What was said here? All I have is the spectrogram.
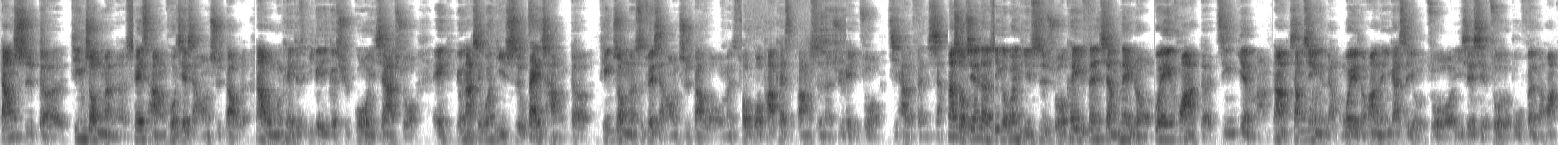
当时的听众们呢非常迫切想要知道的。那我们可以就是一个一个去过一下，说，诶，有哪些问题是在场的听众呢是最想要知道的？我们透过 podcast 方式呢去可以做其他的分享。那首先呢，第一个问题是说，可以分享内容规划的经验吗？那相信两位的话呢，应该是有做一些写作的部分的话，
